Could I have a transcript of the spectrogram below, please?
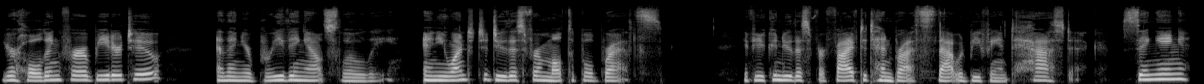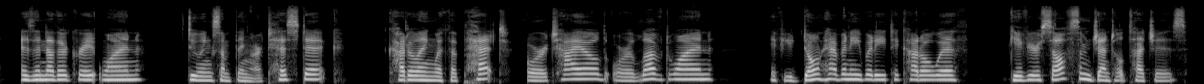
you're holding for a beat or two, and then you're breathing out slowly. And you want to do this for multiple breaths. If you can do this for five to 10 breaths, that would be fantastic. Singing is another great one. Doing something artistic, cuddling with a pet or a child or a loved one. If you don't have anybody to cuddle with, Give yourself some gentle touches.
